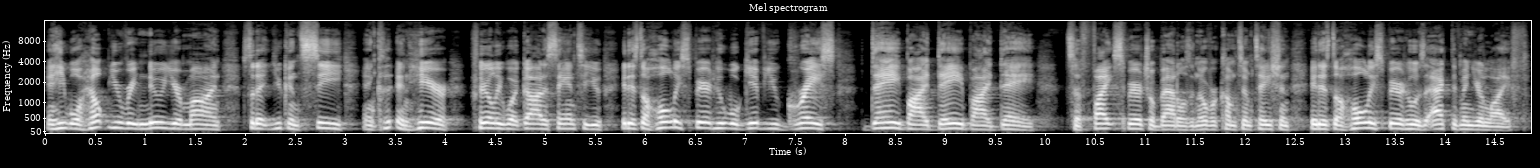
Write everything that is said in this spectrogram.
and He will help you renew your mind so that you can see and, and hear clearly what God is saying to you. It is the Holy Spirit who will give you grace day by day by day to fight spiritual battles and overcome temptation. It is the Holy Spirit who is active in your life,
